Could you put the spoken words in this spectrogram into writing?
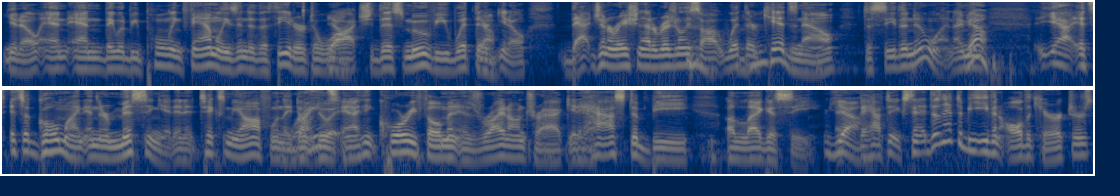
you know and and they would be pulling families into the theater to Yeah. watch this movie with their Yeah. Mm-hmm. you know that generation that originally saw it with their kids now to see the new one i mean Yeah. it's it's a gold mine, and they're missing it, and it ticks me off when they don't do it. And I think Corey Feldman is right on track. It has to be a legacy. Yeah. they have to extend. It doesn't have to be even all the characters.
